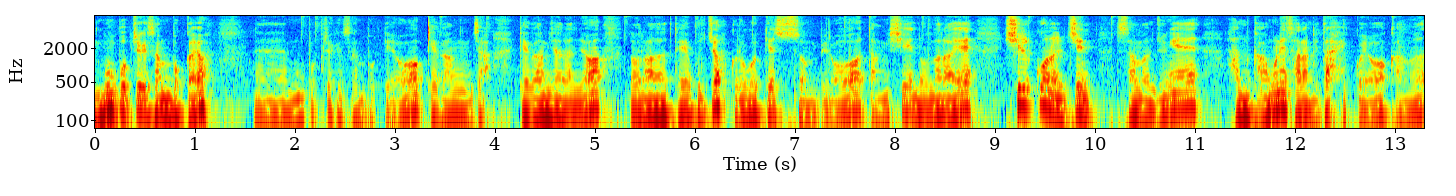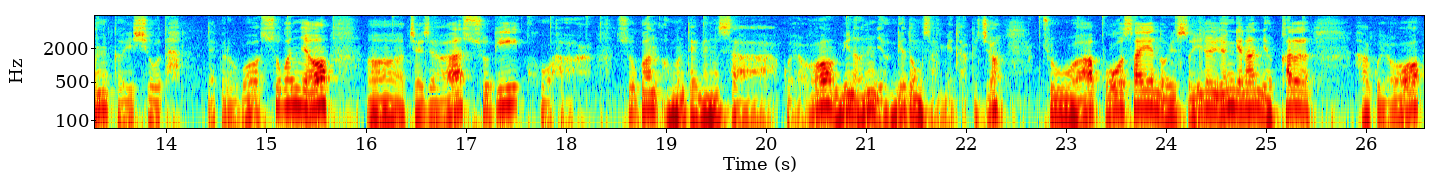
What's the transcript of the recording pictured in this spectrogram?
문법적에서 한번 볼까요? 네, 문법적에서 한번 볼게요. 개강자. 개강자는요, 노나라 대부죠. 그리고 개선비로 당시 노나라의 실권을 진 사만 중에 한 가문의 사람이다 했고요. 강은 거의 시오다. 네, 그리고 숙은요, 어, 제자 숙이 호하. 숙은 어문 대명사고요. 위는 연계동사입니다. 그죠? 주와 보사에 놓여서 이를 연결한 역할을 하고요.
